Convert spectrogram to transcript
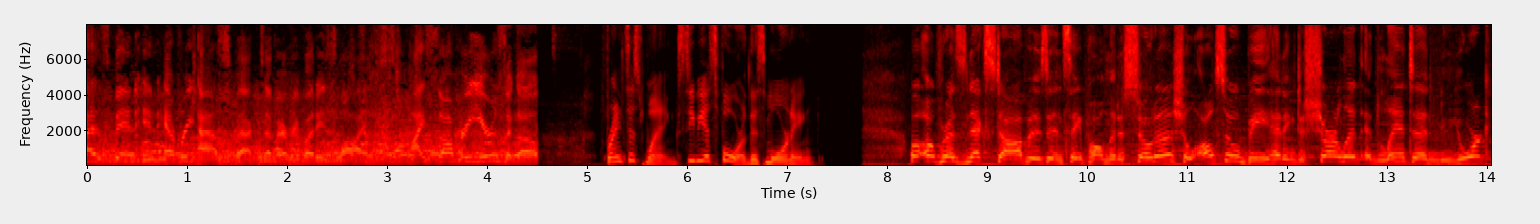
has been in every aspect of everybody's lives. I saw her years ago. Frances Wang, CBS 4 this morning. Well, Oprah's next stop is in St. Paul, Minnesota. She'll also be heading to Charlotte, Atlanta, New York,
